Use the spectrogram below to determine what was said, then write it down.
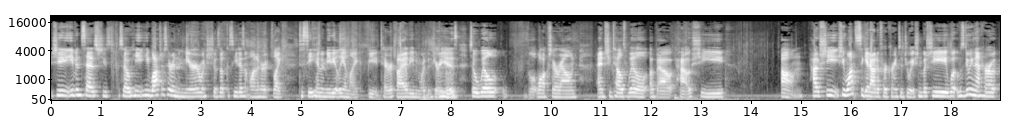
she even says she's so he he watches her in the mirror when she shows up because he doesn't want her like to see him immediately and like be terrified even more than already Mm-hmm. is. So Will walks her around and she tells Will about how she um how she she wants to get out of her current situation but she wa- was doing that her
